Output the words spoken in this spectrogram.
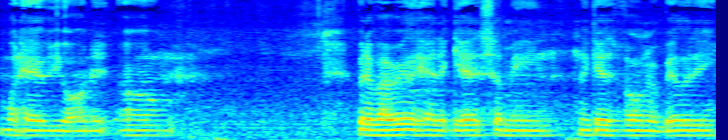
what have you on it. Um, but if I really had to guess, I mean, I guess vulnerability,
